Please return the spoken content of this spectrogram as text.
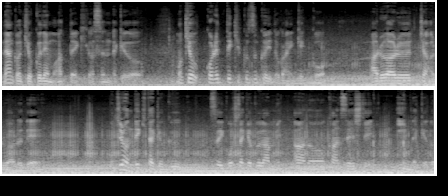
なんか曲でもあった気がするんだけど、まあ今日、これって曲作りとかに結構、あるあるっちゃあるあるで、もちろんできた曲、遂行した曲が、あの、完成していいんだけど、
